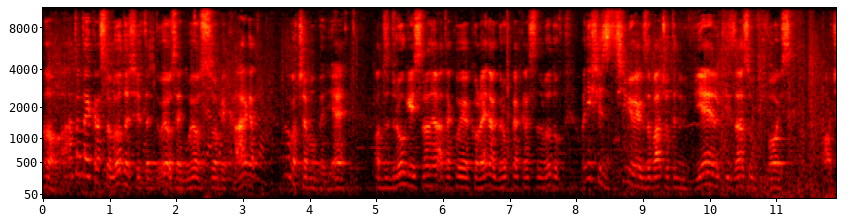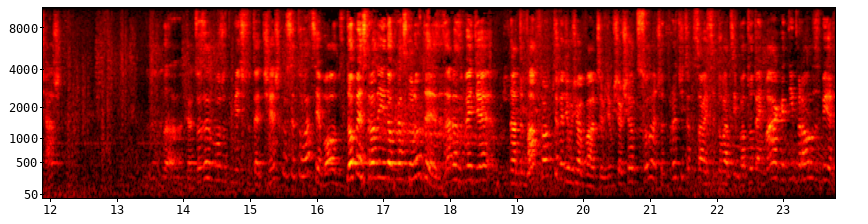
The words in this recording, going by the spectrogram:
No, a tutaj krasnoludy się znajdują, zajmują sobie kargat. No bo czemu by nie? Od drugiej strony atakuje kolejna grupka krasnoludów. Oni się zdziwią, jak zobaczą ten wielki zasób wojsk. Chociaż... No, Kratozer może mieć tutaj ciężką sytuację, bo od dobrej strony idą krasnoludy. Zaraz będzie na dwa fronty będzie musiał walczyć, będzie musiał się odsunąć, odwrócić od całej sytuacji, bo tutaj Magni Bronzebeard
